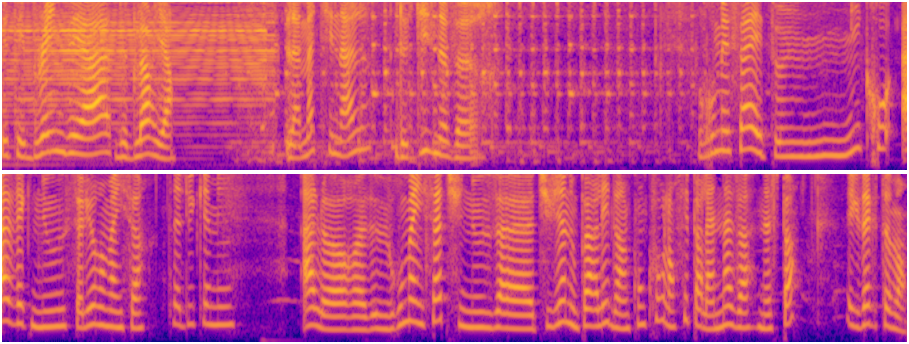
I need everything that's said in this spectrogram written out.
C'était Brain Dea de Gloria. La matinale de 19h. Roumessa est au micro avec nous. Salut Roumaïssa. Salut Camille. Alors, euh, Roumaïssa, tu, nous as, tu viens nous parler d'un concours lancé par la NASA, n'est-ce pas? Exactement.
